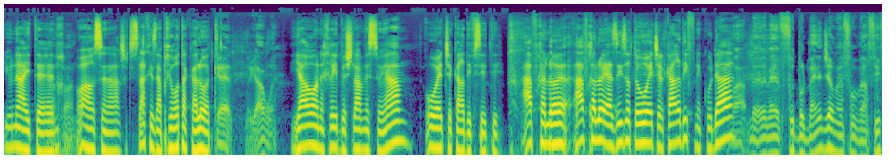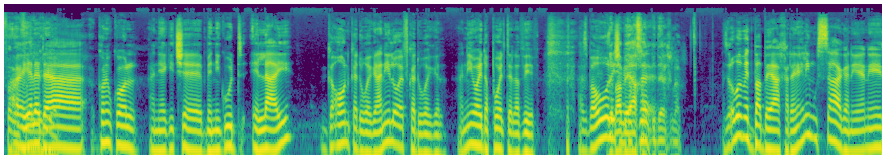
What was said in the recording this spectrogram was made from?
יונייטד, נכון. או ארסנל, עכשיו תסלח לי, זה הבחירות הקלות. כן, לגמרי. ירון החליט בשלב מסוים, הוא אוהד של קרדיף סיטי. אף אחד לא- אף אחד לא יזיז אותו, הוא אוהד של קרדיף, נקודה. מ Football Manager? מאיפה? מהפיפ"א? הילד? היה, קודם כל, אני אגיד שבניגוד אליי, גאון כדורגל, אני לא אוהב כדורגל, אני אוהד הפועל תל אביב. אז ברור לי זה בא ביחד בדרך כלל. זה לא באמת בא ביחד, אני אין לי מושג, אני, אני,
